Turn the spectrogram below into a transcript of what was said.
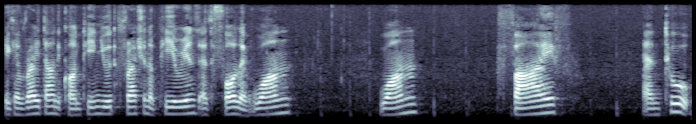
you can write down the continued fraction appearance as following. 1 1 5 and 2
